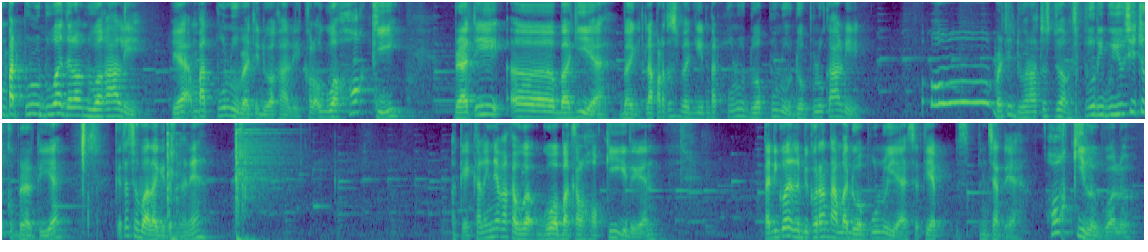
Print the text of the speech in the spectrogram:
42 dalam dua kali. Ya 40 berarti dua kali. Kalau gue hoki berarti uh, bagi ya. Bagi 800 bagi 40 20 20 kali. Oh berarti 200 doang. 10 ribu UC cukup berarti ya. Kita coba lagi teman-teman ya. Oke, kali ini apakah gua, gua bakal hoki gitu kan? Tadi gue lebih kurang tambah 20 ya setiap pencet ya. Hoki loh gue loh.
